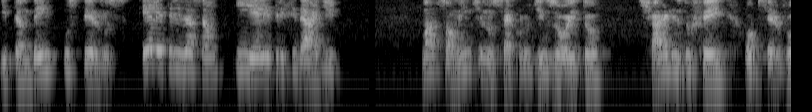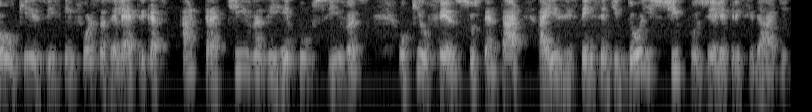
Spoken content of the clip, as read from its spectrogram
e também os termos eletrização e eletricidade. Mas somente no século XVIII Charles Dufay observou que existem forças elétricas atrativas e repulsivas, o que o fez sustentar a existência de dois tipos de eletricidade:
